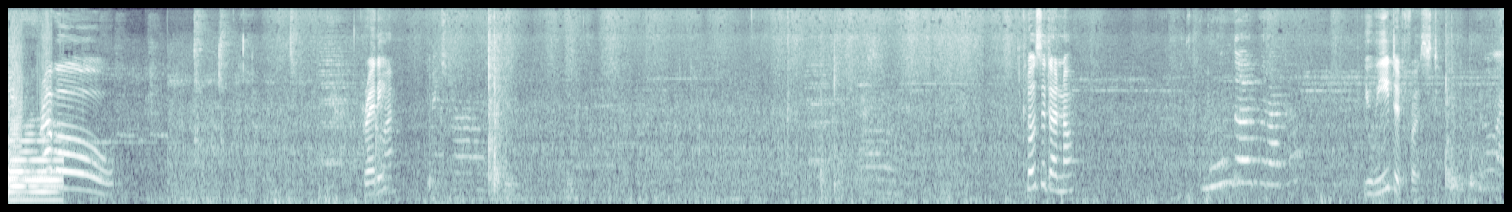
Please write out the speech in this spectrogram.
Bravo. Ready? Next round. Close it, Arnav. Moong dal paratha. You eat it first. No, I.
